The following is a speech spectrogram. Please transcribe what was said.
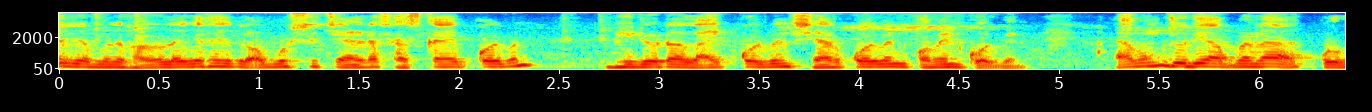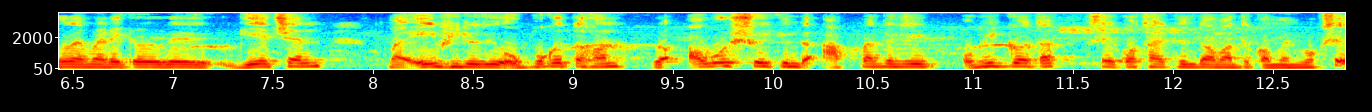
যদি আপনাদের ভালো লেগে থাকে, তাহলে অবশ্যই চ্যানেলটা সাবস্ক্রাইব করবেন, ভিডিওটা লাইক করবেন, শেয়ার করবেন, কমেন্ট করবেন। এবং যদি আপনারা কলকাতা মেডিকেলে গিয়েছেন বা এই ভিডিও যদি উপকৃত হন অবশ্যই কিন্তু আপনাদের যে অভিজ্ঞতা, সে কথা কিন্তু আমাদের কমেন্ট বক্সে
